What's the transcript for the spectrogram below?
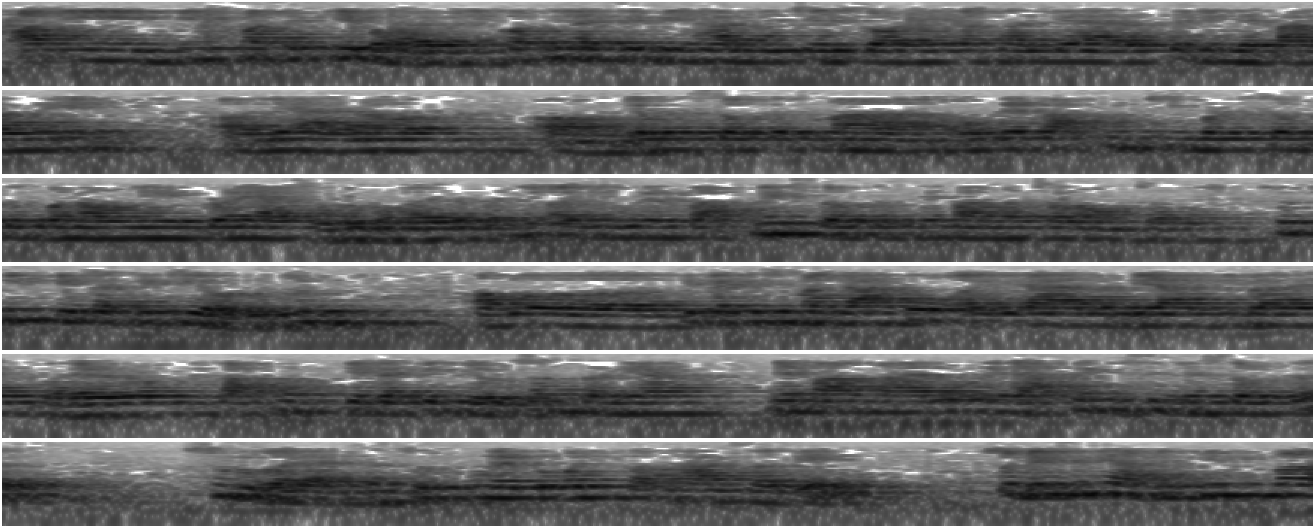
अनि बिचमा चाहिँ के भयो भने कतिलाई चाहिँ बिहारले चेन्ज गर्ने अथवा ल्याएर फेरि नेपालमै ल्याएर एउटा सर्कसमा उनीहरूको आफ्नो टिमबाट सर्कस बनाउने प्रयासहरू भएर पनि अहिले उनीहरूको आफ्नै सर्कस नेपालमा चलाउँछ सो ती केटाकेटीहरू जुन अब केटाकेटीमा गएको अहिले आएर बिहा विवाह भएर उनीहरूको आफ्नो केटाकेटीहरू छन् तर यहाँ नेपालमा आएर उनीहरूले आफ्नै किसिमले सर्कस सुरु गरेका छन् सो उनीहरूको पनि कथा छ कि सो बेसिकली हामी फिल्ममा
